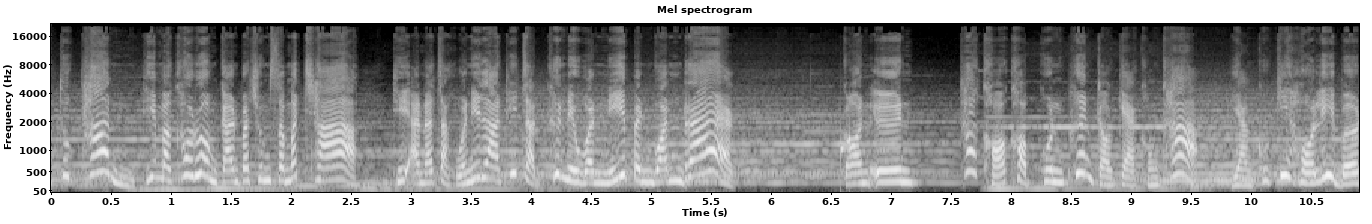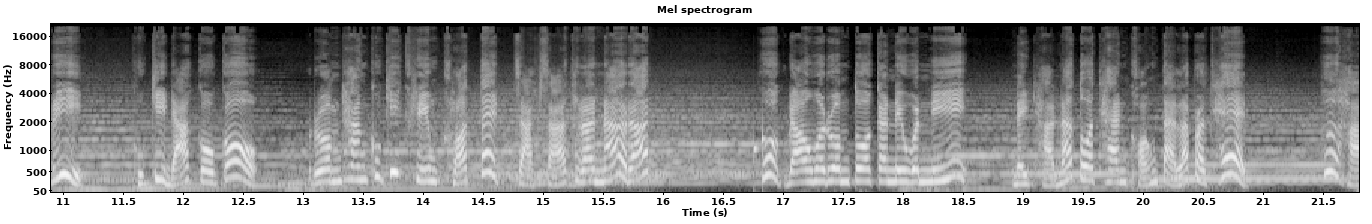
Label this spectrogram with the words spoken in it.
รับทุกท่านที่มาเข้าร่วมการประชุมสมัชชา ที่อาณาจักรวานิลาที่จัดขึ้นในวันนี้เป็นวันแรก ก่อนอื่น ข้าขอขอบคุณเพื่อนเก่าแก่ของข้า อย่างคุกกี้โฮลี่เบอร์รี่ คุกกี้ดาร์กโกโก้ รวมทั้งคุกกี้ครีมคลอตเต็ดจากสาธารณรัฐ พวกเรามารวมตัวกันในวันนี้ ในฐานะตัวแทนของแต่ละประเทศ เพื่อหา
